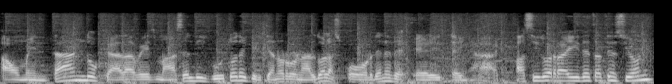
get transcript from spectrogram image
aumentando cada vez más el disgusto de Cristiano Ronaldo a las órdenes de Eric Ten Hag. Ha sido a raíz de esta tensión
